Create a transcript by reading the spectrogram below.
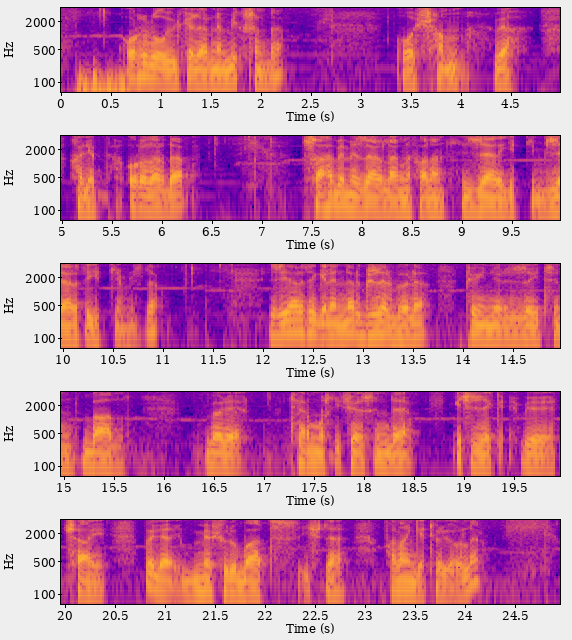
Orta Doğu ülkelerinden bir kısmında o Şam ve Halep oralarda sahabe mezarlarını falan ziyarete gittiğim, ziyarete gittiğimizde ziyarete gelenler güzel böyle peynir, zeytin, bal, böyle termos içerisinde içecek bir çay, böyle meşrubat işte falan getiriyorlar.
